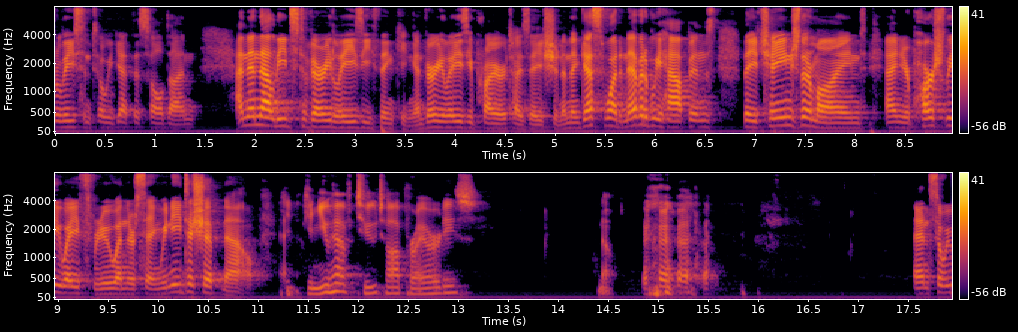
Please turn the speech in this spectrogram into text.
release until we get this all done. And then that leads to very lazy thinking and very lazy prioritization. And then guess what? Inevitably happens. They change their mind, and you're partially way through, and they're saying, we need to ship now. Can you have two top priorities? No. and so we,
